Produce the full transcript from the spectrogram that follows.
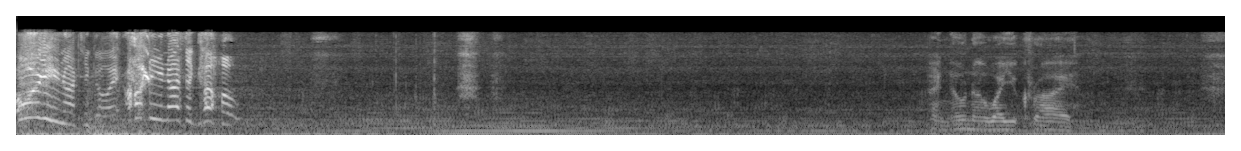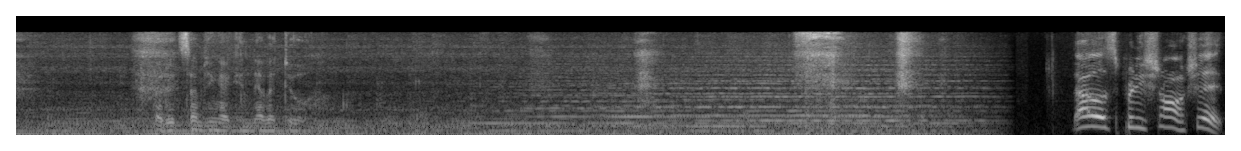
order you not to go. I order you not to go. I know now why you cry. But it's something I can never do. That was pretty strong shit.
